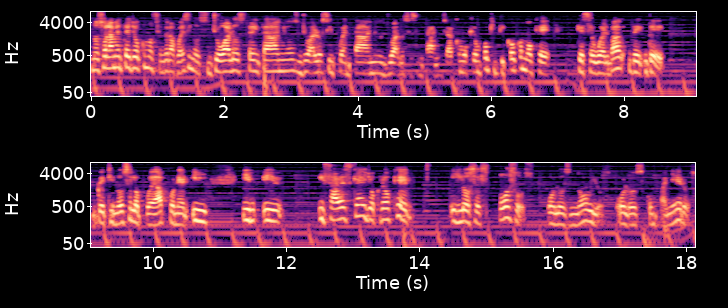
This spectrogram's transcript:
no solamente yo como siendo la juez, sino yo a los 30 años, yo a los 50 años, yo a los 60 años, o sea, como que un poquitico como que que se vuelva de, de, de que uno se lo pueda poner. Y, y, y, y sabes qué, yo creo que los esposos o los novios o los compañeros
